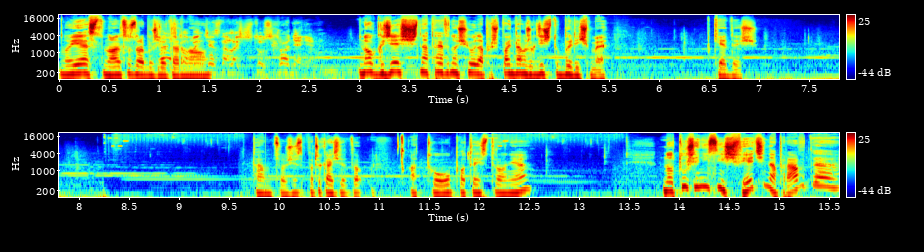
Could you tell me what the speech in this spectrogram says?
No jest, no ale co zrobisz, Ciężko no? będzie znaleźć tu schronienie. No gdzieś na pewno się uda. Przecież pamiętam, że gdzieś tu byliśmy. Kiedyś. Tam coś jest. Poczekajcie, to... A tu, po tej stronie? No tu się nic nie świeci, naprawdę?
